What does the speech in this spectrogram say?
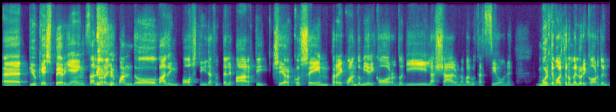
Eh, più che esperienza, allora io quando vado in posti da tutte le parti cerco sempre, quando mi ricordo, di lasciare una valutazione molte volte non me lo ricordo.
